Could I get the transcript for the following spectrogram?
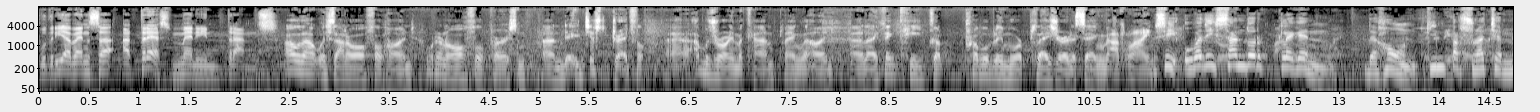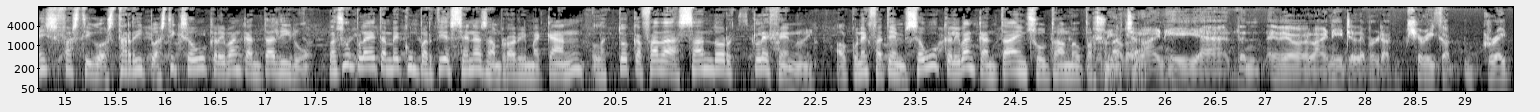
podria vèncer a tres Menin Trans? Oh, that was that awful hound. What an awful person. And it, just dreadful. Uh, that was Rory McCann playing the hound. And I think he got probably more pleasure out of saying that line. Sí, ho va dir Sandor Clegane, The Hound. Quin personatge més fastigós, terrible. Estic segur que li va encantar dir-ho. Va ser un plaer també compartir escenes amb Rory McCann, l'actor que fa de Sandor Clegane. El conec fa temps. Segur que li va encantar insultar el meu The other personatge. line he, uh, the, the other line he delivered, I'm sure he got great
